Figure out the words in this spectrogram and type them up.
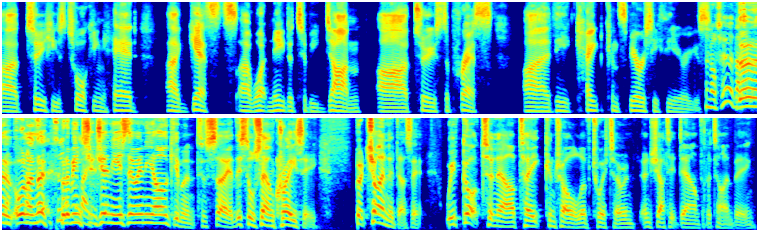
uh, to his talking head uh, guests uh, what needed to be done uh, to suppress uh, the Kate conspiracy theories. And I'll tell that. No, no, that's- all I know. it's But I mean, like- Jenny, is there any argument to say this will sound crazy, but China does it? We've got to now take control of Twitter and, and shut it down for the time being.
